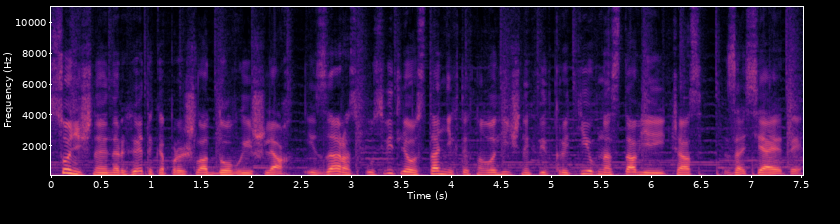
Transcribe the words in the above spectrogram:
Сонячна енергетика пройшла довгий шлях, і зараз, у світлі останніх технологічних відкриттів, настав її час засяяти.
